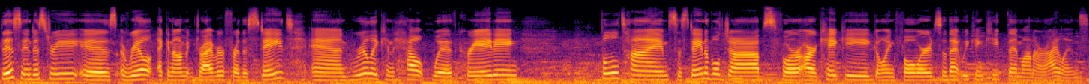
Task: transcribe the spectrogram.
this industry is a real economic driver for the state and really can help with creating full-time sustainable jobs for our keiki going forward so that we can keep them on our islands.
